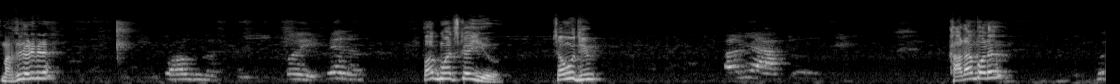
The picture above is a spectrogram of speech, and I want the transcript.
માથું ચડી બેટા. પગ મચ કઈ ગયો? સમું થયું? ખાડા પડે? શું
